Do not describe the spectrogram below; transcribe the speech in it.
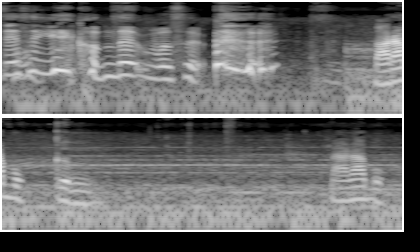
미대 생일 건넨 모습. 마라볶음. 마라볶음.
